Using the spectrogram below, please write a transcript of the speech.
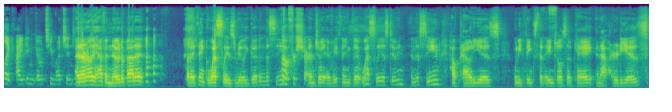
like i didn't go too much into I don't really have a note about it, but I think Wesley is really good in this scene. oh for sure I enjoy everything that Wesley is doing in this scene. How proud he is when he thinks that Angel is okay, and how hurt he is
